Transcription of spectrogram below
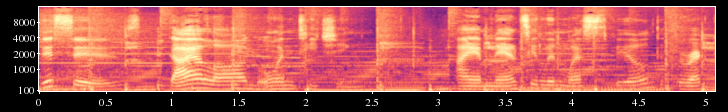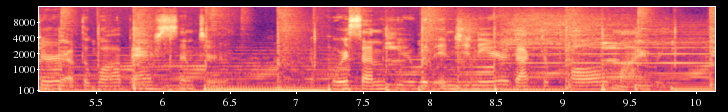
This is Dialogue on Teaching. I am Nancy Lynne Westfield, Director of the Wabash Center. Of course, I'm here with engineer Dr. Paul Myhre.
